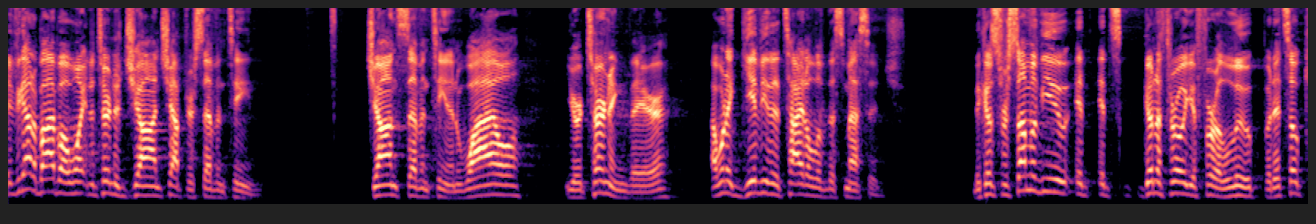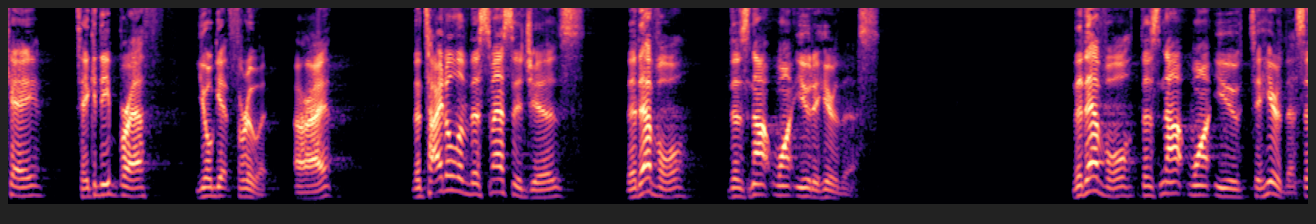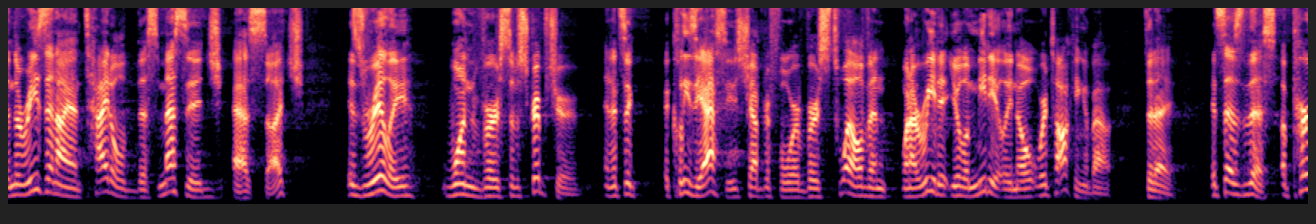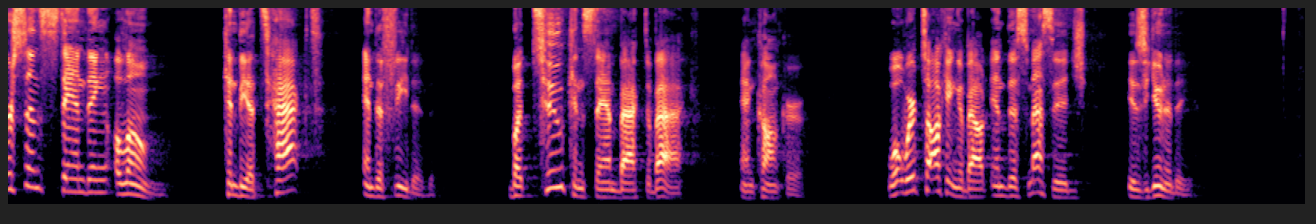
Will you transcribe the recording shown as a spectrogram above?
If you got a Bible, I want you to turn to John chapter 17. John 17. And while you're turning there, I want to give you the title of this message. Because for some of you, it, it's going to throw you for a loop, but it's okay. Take a deep breath. You'll get through it, all right? The title of this message is The Devil Does Not Want You to Hear This. The devil does not want you to hear this. And the reason I entitled this message as such is really one verse of scripture. And it's Ecclesiastes chapter 4, verse 12. And when I read it, you'll immediately know what we're talking about today. It says this A person standing alone can be attacked and defeated, but two can stand back to back and conquer. What we're talking about in this message is unity.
